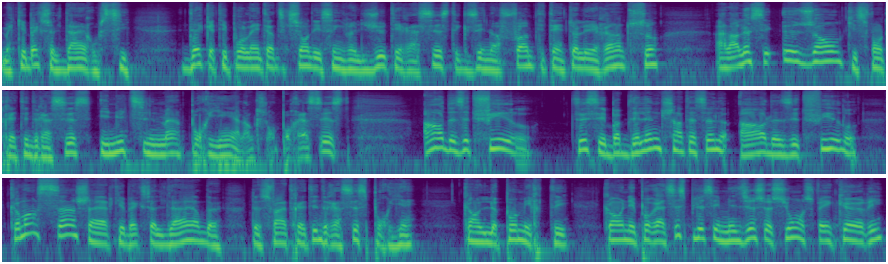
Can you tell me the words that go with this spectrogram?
mais Québec solidaire aussi dès que tu es pour l'interdiction des signes religieux, tu es raciste, tu es xénophobe, tu es intolérant, tout ça. Alors là, c'est eux autres qui se font traiter de racistes inutilement pour rien, alors qu'ils sont pas racistes. How does it feel? Tu sais, c'est Bob Dylan qui chantait ça, là. How does it feel? Comment ça, cher Québec solidaire, de, se faire traiter de raciste pour rien? Quand on l'a pas mérité? Quand on n'est pas raciste, puis là, ces médias sociaux, on se fait écœurer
